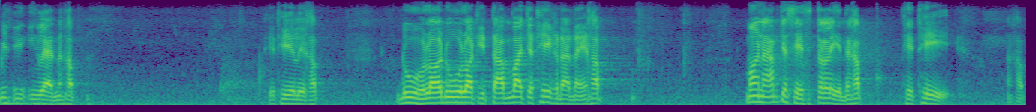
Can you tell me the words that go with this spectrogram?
Miss in England นะครับ เท่ๆเลยครับ ดู รอดู รอติดตามว่าจะเท่ขนาดไหนครับหม้อน้ำจะเศษสแตเลสนะครับ เท่ๆนะครับ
